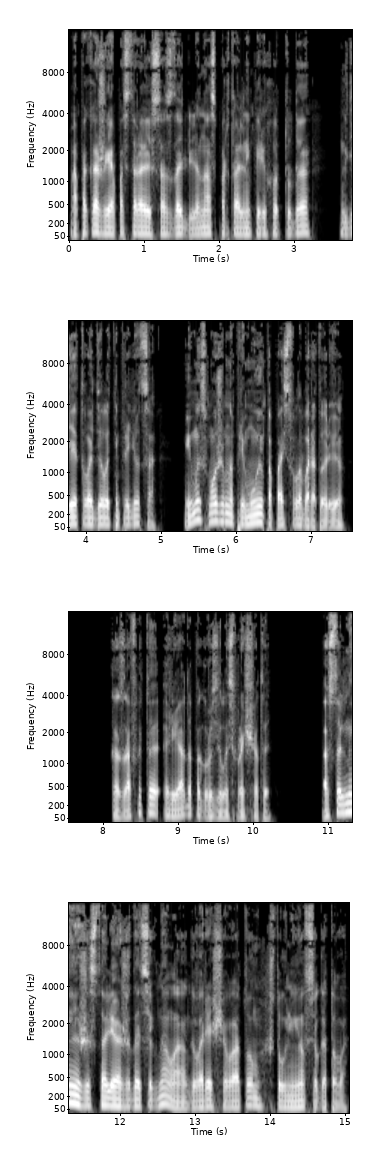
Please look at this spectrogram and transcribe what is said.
А пока же я постараюсь создать для нас портальный переход туда, где этого делать не придется, и мы сможем напрямую попасть в лабораторию. Сказав это, Риада погрузилась в расчеты. Остальные же стали ожидать сигнала, говорящего о том, что у нее все готово.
